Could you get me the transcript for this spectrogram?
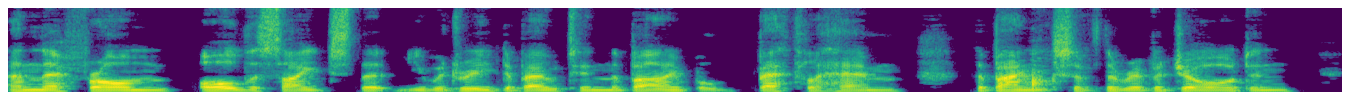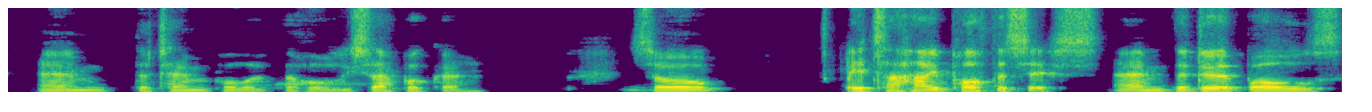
and they're from all the sites that you would read about in the Bible: Bethlehem, the banks of the River Jordan, um, the Temple of the Holy Sepulchre. So it's a hypothesis. and the dirt balls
